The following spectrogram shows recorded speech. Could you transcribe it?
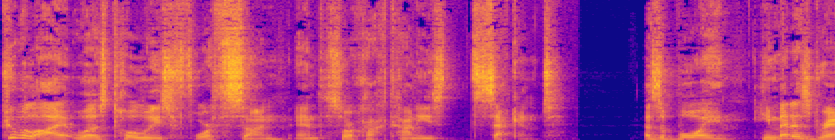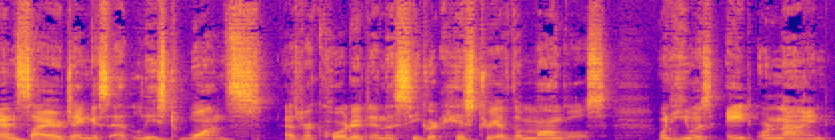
Kublai was Tolui's fourth son and Sorkhokhtani's second. As a boy, he met his grandsire Genghis at least once, as recorded in the secret history of the Mongols, when he was eight or nine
